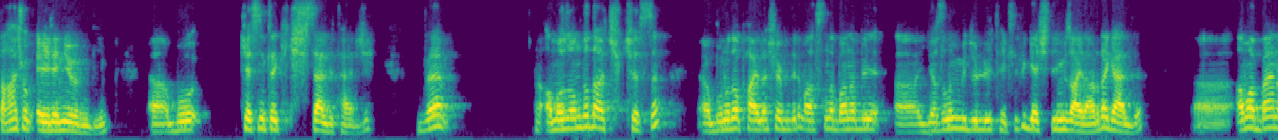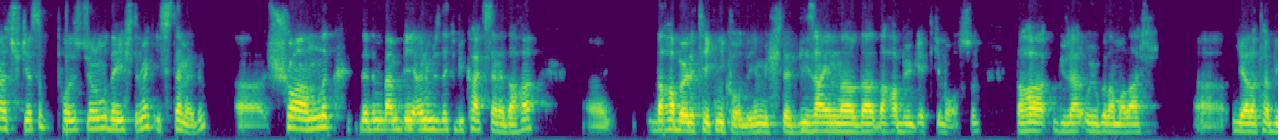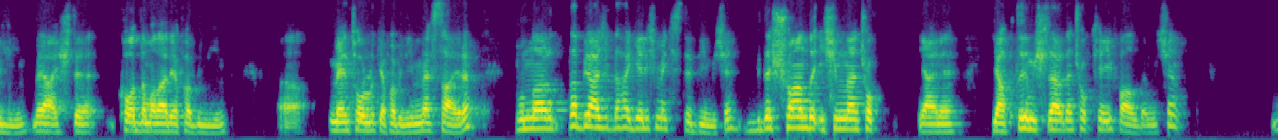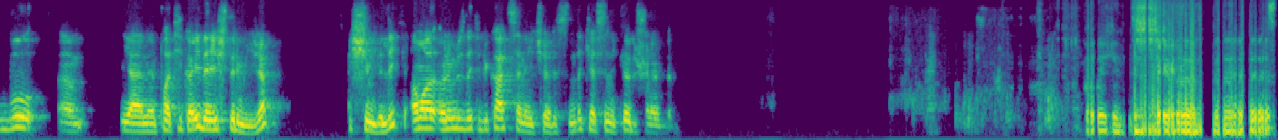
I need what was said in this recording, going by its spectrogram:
daha çok eğleniyorum diyeyim. Bu kesinlikle kişisel bir tercih. Ve Amazon'da da açıkçası bunu da paylaşabilirim. Aslında bana bir yazılım müdürlüğü teklifi geçtiğimiz aylarda geldi. Ama ben açıkçası pozisyonumu değiştirmek istemedim. Şu anlık dedim ben bir önümüzdeki birkaç sene daha daha böyle teknik olayım. İşte dizaynlarda daha büyük etkim olsun. Daha güzel uygulamalar yaratabileyim veya işte kodlamalar yapabileyim. Mentorluk yapabileyim vesaire. Bunlarda birazcık daha gelişmek istediğim için. Bir de şu anda işimden çok yani yaptığım işlerden çok keyif aldığım için bu yani patikayı değiştirmeyeceğim şimdilik ama önümüzdeki birkaç sene içerisinde kesinlikle düşünebilirim. Peki, teşekkür ederiz.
